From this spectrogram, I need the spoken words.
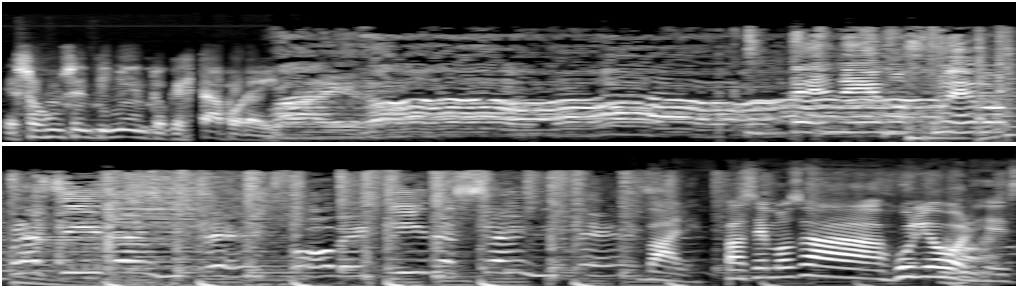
eso es un sentimiento que está por ahí. Guaidó, Vale, pasemos a Julio Borges.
